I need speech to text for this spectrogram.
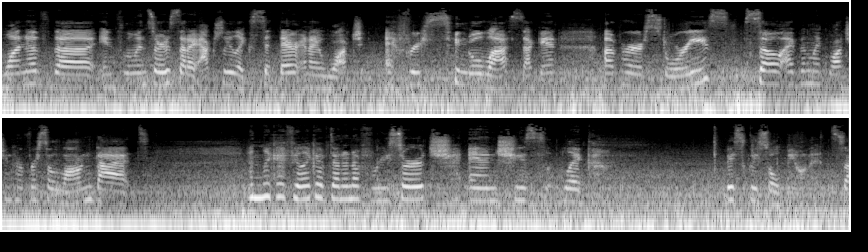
one of the influencers that I actually like sit there and I watch every single last second of her stories. So I've been like watching her for so long that and like I feel like I've done enough research and she's like basically sold me on it. So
